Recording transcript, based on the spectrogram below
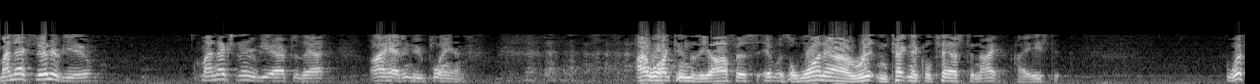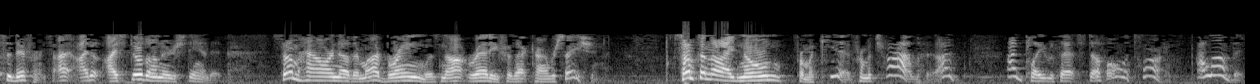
my next interview, my next interview after that, I had a new plan. I walked into the office. It was a one hour written technical test, and I, I aced it. What's the difference? I, I, I still don't understand it. Somehow or another, my brain was not ready for that conversation. Something that I'd known from a kid, from a childhood. I'd, I'd played with that stuff all the time. I loved it.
